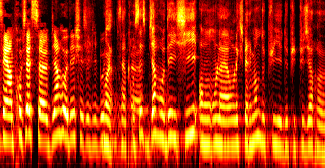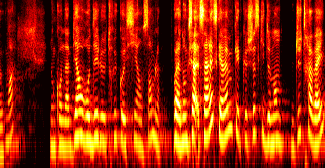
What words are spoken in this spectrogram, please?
c'est un process euh, bien rodé chez The Boost. Voilà, c'est un process bien rodé ici. On, on l'expérimente depuis, depuis plusieurs mois. Donc, on a bien rodé le truc aussi ensemble. Voilà, donc ça, reste quand même quelque chose qui demande du travail.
